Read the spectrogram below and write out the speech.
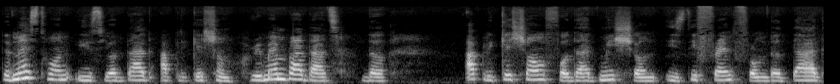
The next one is your DAAD application. Remember that the application for the admission is different from the DAAD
